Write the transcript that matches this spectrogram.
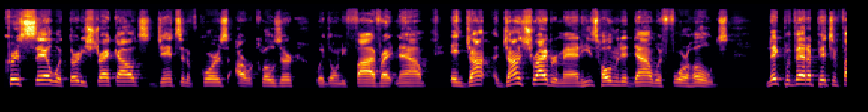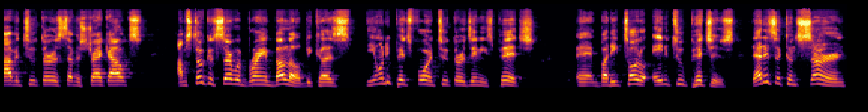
Chris Sale with 30 strikeouts. Jansen, of course, our closer with only five right now. And John John Schreiber, man, he's holding it down with four holds. Nick Pivetta pitching five and two thirds, seven strikeouts. I'm still concerned with Brayan Bello because he only pitched four and two thirds innings pitch, and but he totaled 82 pitches. That is a concern,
